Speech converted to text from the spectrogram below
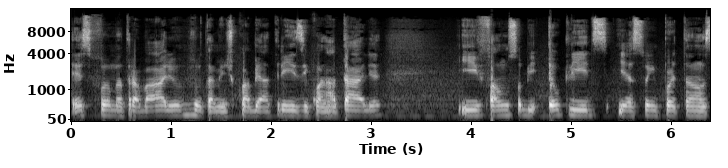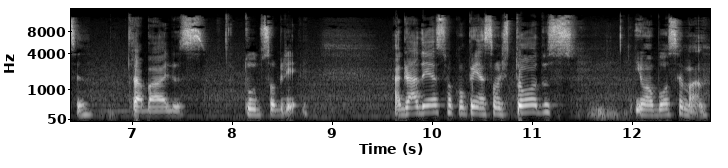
Esse foi o meu trabalho, juntamente com a Beatriz e com a Natália. E falamos sobre Euclides e a sua importância, trabalhos, tudo sobre ele. Agradeço a compreensão de todos e uma boa semana.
